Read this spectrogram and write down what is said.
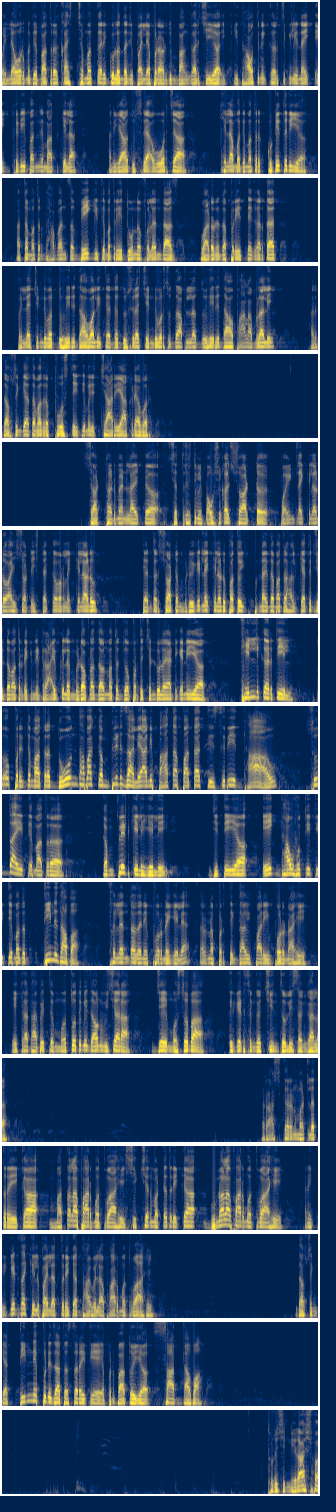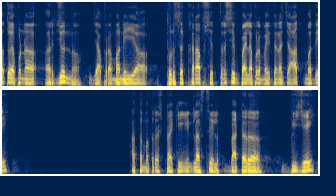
पहिल्या ओव्हरमध्ये मात्र काय चमत्कारी गोलंदाजी पाहिली आपण. अर्जुन बांगारची अ, इतकी धाव त्याने खर्च केली नाही. एक घडी बांधणे मात केला. आणि या दुसऱ्या ओव्हरच्या खेळामध्ये मात्र कुठेतरी आता मात्र धावांचा वेग इथे मात्र हे दोन फलंदाज वाढवण्याचा प्रयत्न करतात. पहिल्या चेंडूवर दुहेरी धाव आली. त्यानंतर दुसऱ्या चेंडूवर सुद्धा आपल्याला दुहेरी धाव पाहायला मिळाली. आणि धावसंख्या आता मात्र पोचते ती म्हणजे चार या आकड्यावर. शॉर्ट थर्डमॅनला एक अ, छत्रशी तुम्ही पाहू शकाल. शॉर्ट पॉईंटला एक खेळाडू आहे. शॉर्ट इस्टकवरला एक खेळाडू. त्यानंतर शॉर्ट मिडविकेटला एक खेळाडू पाहतोय. पुन्हा एकदा मात्र हलक्या तरी चेंडू मात्र ठिकाणी ड्राईव्ह केलं. मिड ऑफला जाऊन मात्र जोपर्यंत चेंडूला या ठिकाणी uh, फील्ड करतील तोपर्यंत मात्र दोन धाबा कंप्लीट झाल्या आणि पाहता पाहता तिसरी धाव सुद्धा इथे मात्र कंप्लीट केली गेली. जिथे uh, एक धाव होती तिथे मात्र तीन धाबा फलंदाजाने पूर्ण केल्या. कारण प्रत्येक धावी फार इम्पॉर्टंट आहे. एका धाबेचं महत्त्व तुम्ही जाऊन विचारा. जय मोसोबा क्रिकेट संघ चिंचवली संघाला. राजकारण म्हटलं तर एका मताला फार महत्त्व आहे शिक्षण म्हटलं तर एका गुणाला फार महत्त्व आहे आणि क्रिकेटचा खेळ पाहिला तर एका धावेला फार महत्त्व आहे. धावसंख्या तीनने पुढे जात असताना इथे आपण पाहतो या सात धावा. थोडीशी निराश पाहतोय आपण अर्जुननं अर्जुन ज्याप्रमाणे या थोडंसं खराब क्षेत्रक्षण पाहिलं आपण मैदानाच्या आतमध्ये. आता मात्र स्ट्रायकिंग इंडला असतील बॅटर विजय.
